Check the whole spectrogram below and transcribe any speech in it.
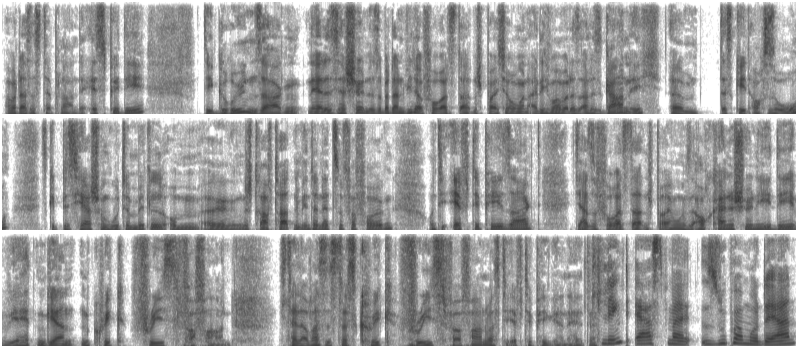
Aber das ist der Plan der SPD. Die Grünen sagen, naja, das ist ja schön, das ist aber dann wieder Vorratsdatenspeicherung und eigentlich wollen wir das alles gar nicht. Ähm, das geht auch so. Es gibt bisher schon gute Mittel, um äh, Straftaten im Internet zu verfolgen. Und die FDP sagt, ja, so Vorratsdatenspeicherung ist auch keine schöne Idee. Wir hätten gern ein Quick Freeze Verfahren. Stella, was ist das Quick Freeze Verfahren, was die FDP gerne hätte? Klingt erstmal super modern.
